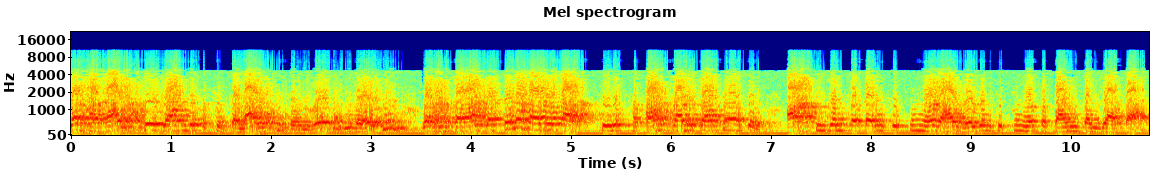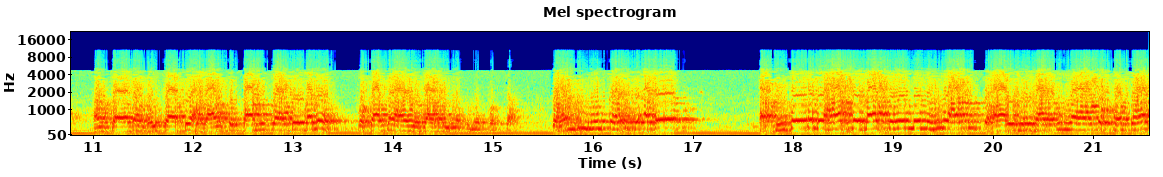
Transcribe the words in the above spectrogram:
جب حقائق ہو جائیں گے تو پھر دلائل کی ضرورت نہیں رہے گی۔ جب ہم سوال کرتے ہیں نا بارے کا کہ سفارش والے کہتے ہیں کہ آکسیجن پتن کتنی ہو ہائیڈروجن کتنی ہو تو پانی بن جاتا ہے۔ ہم کہتے ہیں، بھائی چاہتے حرام سے پانی کیسے بنے تو کہتے ہیں لباسی میں تمہیں پہنچا۔ تو ہم بھی یہ کہیں کہ اگر عقیدے کے لحاظ سے بات کرنے میں نہیں آتی، تو آج میں میں آپ کو پہنچائے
